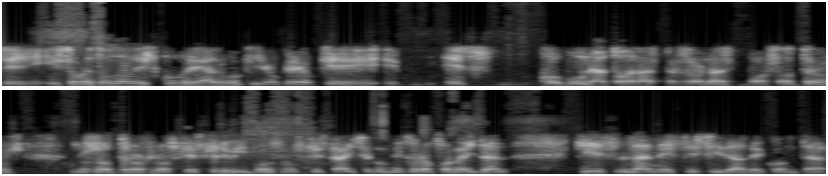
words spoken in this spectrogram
sí. Y sobre todo descubre algo que yo creo que es común a todas las personas, vosotros, nosotros los que escribimos, los que estáis en un micrófono y tal, que es la necesidad de contar,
